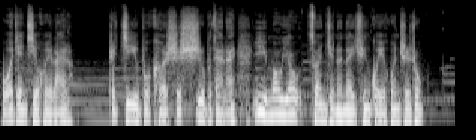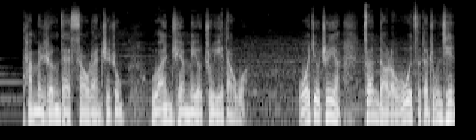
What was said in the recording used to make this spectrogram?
我见机会来了，这机不可失，失不再来，一猫腰钻进了那群鬼魂之中。他们仍在骚乱之中，完全没有注意到我。我就这样钻到了屋子的中间，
